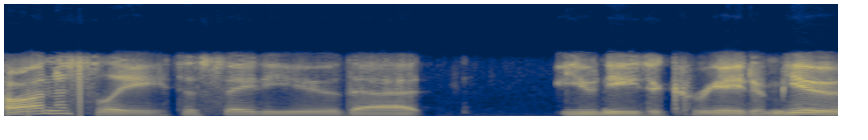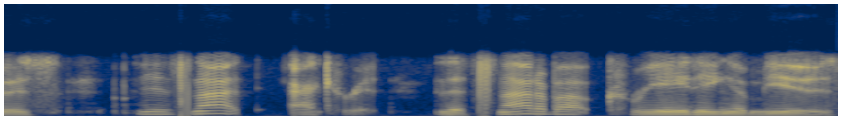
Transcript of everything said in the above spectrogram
Honestly, to say to you that you need to create a muse is not accurate. That's not about creating a muse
